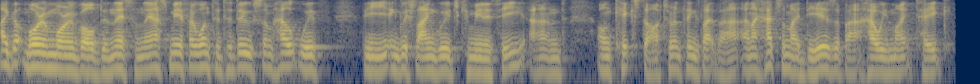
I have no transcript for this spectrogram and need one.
I got more and more involved in this and they asked me if I wanted to do some help with the English language community and on Kickstarter and things like that. And I had some ideas about how we might take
